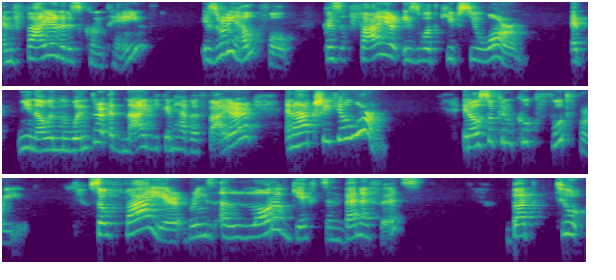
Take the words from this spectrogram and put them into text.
And fire that is contained is really helpful because fire is what keeps you warm. At, you know, in the winter at night, you can have a fire and actually feel warm. It also can cook food for you. So fire brings a lot of gifts and benefits, but to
